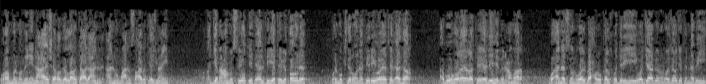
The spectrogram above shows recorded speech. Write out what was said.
وأم المؤمنين عائشة رضي الله تعالى عن عنهم وعن الصحابة أجمعين. وقد جمعهم السيوطي في ألفية بقوله والمكثرون في رواية الأثر. أبو هريرة يليه بن عمر وأنس والبحر كالخدري وجابر وزوجة النبي.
